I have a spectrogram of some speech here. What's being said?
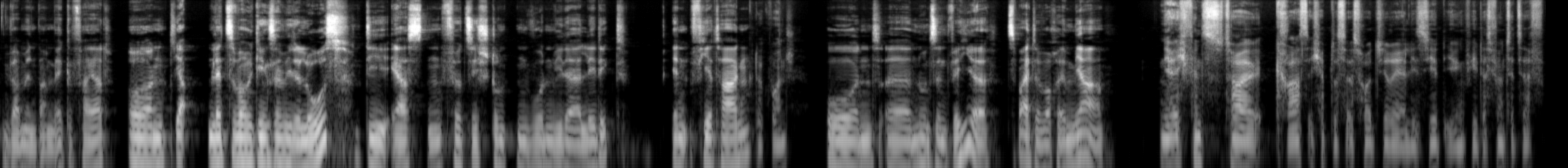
wir haben in Bamberg gefeiert. Und ja, letzte Woche ging es dann wieder los. Die ersten 40 Stunden wurden wieder erledigt in vier Tagen. Glückwunsch. Und äh, nun sind wir hier, zweite Woche im Jahr. Ja, ich finde es total krass. Ich habe das erst heute realisiert irgendwie, dass wir uns jetzt auf-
